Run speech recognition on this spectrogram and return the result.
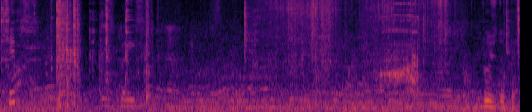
Chips? Yes, please. Paix.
